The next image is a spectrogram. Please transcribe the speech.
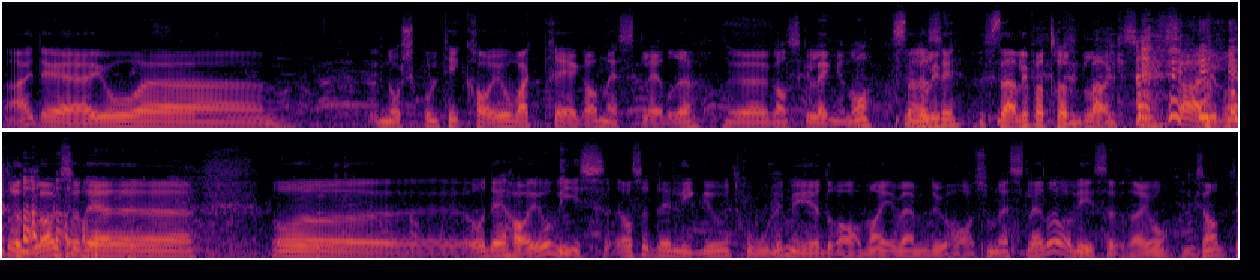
Nei, det er jo eh, norsk politikk har jo vært prega av nestledere eh, ganske lenge nå, Særlig, si. særlig fra Trøndelag. Særlig fra Trøndelag. så det... Og, og, det har jo vist altså Det ligger jo utrolig mye drama i hvem du har som nestleder, og viser det seg jo. ikke sant?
